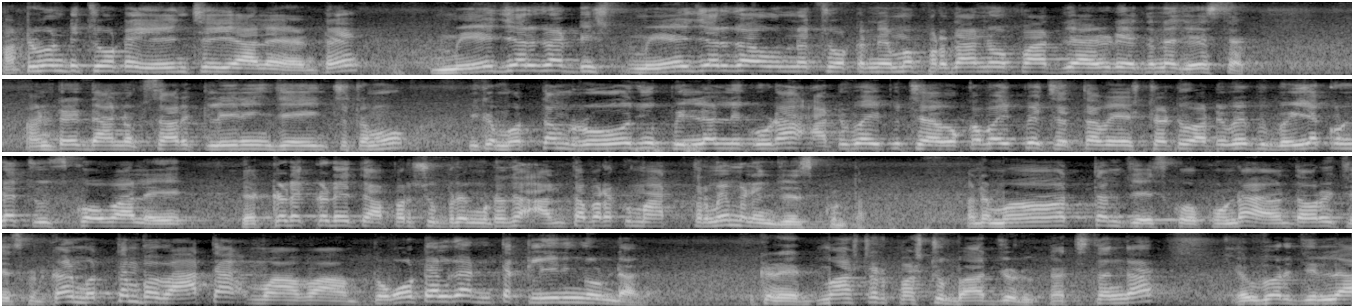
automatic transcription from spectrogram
అటువంటి చోట ఏం చేయాలి అంటే మేజర్గా డిస్ మేజర్గా ఉన్న చోటనేమో ప్రధానోపాధ్యాయుడు ఏదైనా చేస్తాడు. అంటే దాన్ని ఒకసారి క్లీనింగ్ చేయించటము ఇక మొత్తం రోజు పిల్లల్ని కూడా అటువైపు చె- ఒకవైపే చెత్త వేసేటట్టు అటువైపు వేయకుండా చూసుకోవాలి. ఎక్కడెక్కడైతే అపరిశుభ్రంగా ఉంటుందో అంతవరకు మాత్రమే మనం చేసుకుంటాం. అంటే మొత్తం చేసుకోకుండా అంతవరకు చేసుకుంటాం. కానీ మొత్తం వాత వా- టోటల్గా అంత క్లీనింగ్ ఉండాలి. ఇక్కడ హెడ్ మాస్టర్ ఫస్ట్ బాధ్యుడు. ఖచ్చితంగా ఎవరు జిల్లా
